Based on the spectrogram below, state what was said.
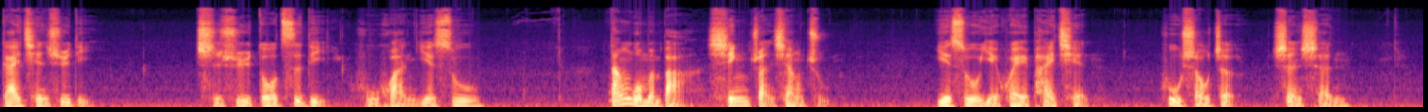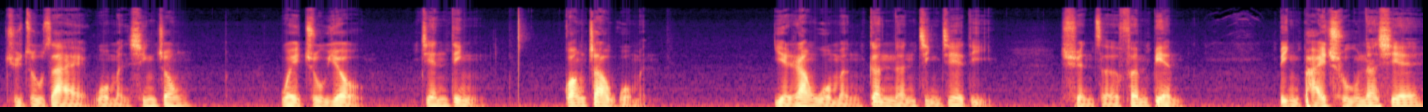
该谦虚地、持续多次地呼唤耶稣。当我们把心转向主，耶稣也会派遣护守者圣神居住在我们心中，为助佑、坚定、光照我们，也让我们更能警戒地选择分辨，并排除那些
